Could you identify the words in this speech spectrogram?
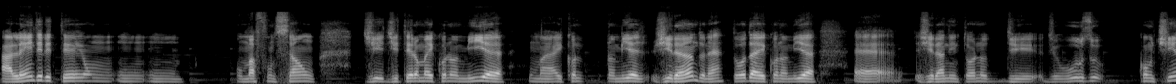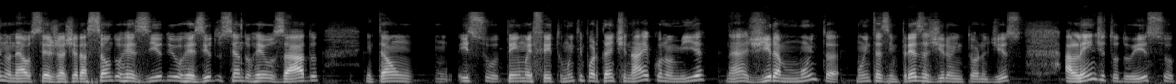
Além dele ter um, um, um, uma função de, de ter uma economia, uma economia girando, né, toda a economia é, girando em torno de, de uso contínuo, né, ou seja, a geração do resíduo e o resíduo sendo reusado. Então, isso tem um efeito muito importante na economia, né? gira muita, muitas empresas giram em torno disso. Além de tudo isso,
